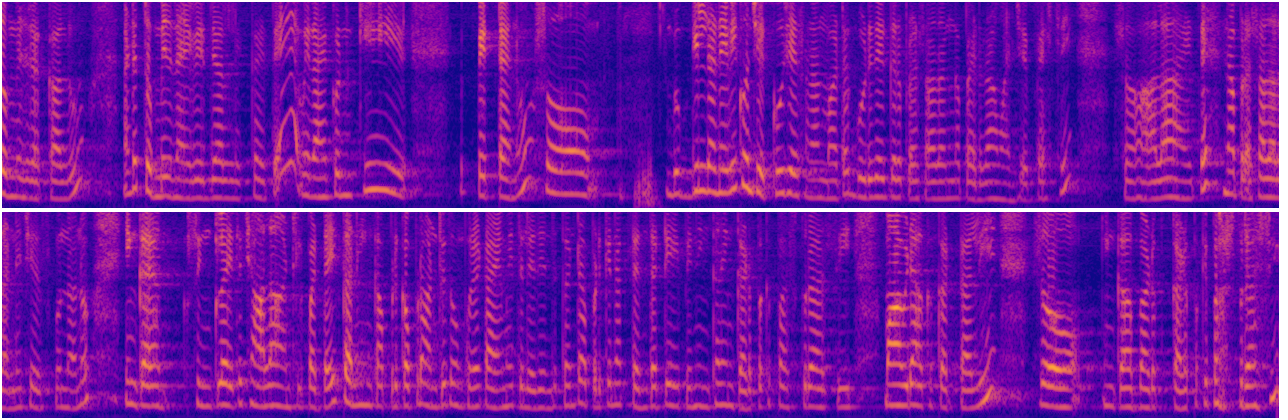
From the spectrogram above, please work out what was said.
తొమ్మిది రకాలు. అంటే తొమ్మిది నైవేద్యాల లెక్క అయితే వినాయకునికి పెట్టాను. సో గుగ్గిళ్ళు అనేవి కొంచెం ఎక్కువ చేశాను అనమాట గుడి దగ్గర ప్రసాదంగా పెడదామని చెప్పేసి. సో అలా అయితే నా ప్రసాదాలన్నీ చేసుకున్నాను. ఇంకా సింక్లో అయితే చాలా అంట్లు పడ్డాయి. కానీ ఇంకా అప్పటికప్పుడు అంట్లు తోముకునే టైం అయితే లేదు. ఎందుకంటే అప్పటికే నాకు టెన్ థర్టీ అయిపోయింది. ఇంకా నేను గడపకి పసుపు రాసి మామిడి కట్టాలి. సో ఇంకా బడ గడపకి పసుపు రాసి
